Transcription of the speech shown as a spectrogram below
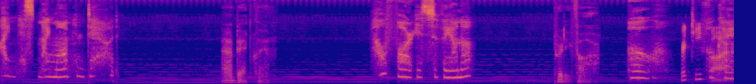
I missed my mom and dad. I bet, Clem. How far is Savannah? Pretty far. Oh, Pretty far. Okay.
